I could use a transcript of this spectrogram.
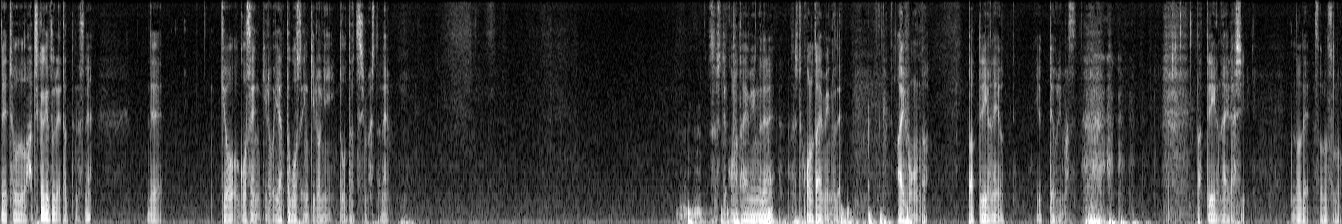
で、ちょうど8ヶ月ぐらい経ってるんですね。で、今日5000キロ、やっと5000キロに到達しましたね。そしてこのタイミングでね、そしてこのタイミングで iPhone がバッテリーがねえよって言っております。バッテリーがないらしいので、そろそろ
